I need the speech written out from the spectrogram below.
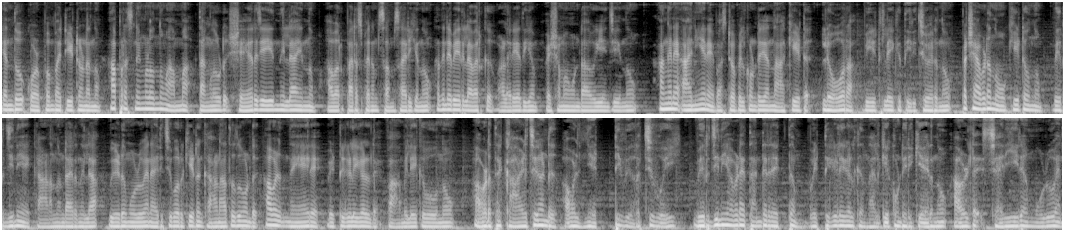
എന്തോ കുഴപ്പം പറ്റിയിട്ടുണ്ടെന്നും ആ പ്രശ്നങ്ങളൊന്നും അമ്മ തങ്ങളോട് ഷെയർ ചെയ്യുന്നില്ല എന്നും അവർ പരസ്പരം സംസാരിക്കുന്നു. അതിന്റെ പേരിൽ അവർക്ക് വളരെയധികം വിഷമമുണ്ടാവുകയും ചെയ്യുന്നു. അങ്ങനെ അനിയനെ ബസ് സ്റ്റോപ്പിൽ കൊണ്ട് ചെന്നാക്കിയിട്ട് ലോറ വീട്ടിലേക്ക് തിരിച്ചു വരുന്നു. പക്ഷെ അവിടെ നോക്കിയിട്ടൊന്നും വിർജിനിയെ കാണുന്നുണ്ടായിരുന്നില്ല. വീട് മുഴുവൻ അരിച്ചു പൊറുക്കിയിട്ടും കാണാത്തതുകൊണ്ട് അവൾ നേരെ വെട്ടുകിളികളുടെ ഫാമിലേക്ക് പോകുന്നു. അവിടുത്തെ കാഴ്ച കണ്ട് അവൾ ഞെട്ടി. വിറച്ചുപോയി വിർജിനി അവിടെ തന്റെ രക്തം വെട്ടുകിളികൾക്ക് നൽകിക്കൊണ്ടിരിക്കുകയായിരുന്നു. അവളുടെ ശരീരം മുഴുവൻ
